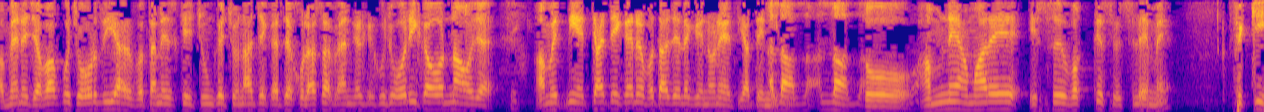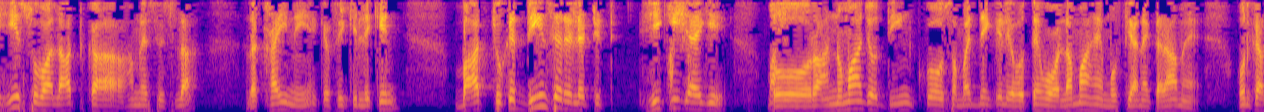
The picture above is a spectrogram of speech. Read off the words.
اور میں نے جواب کچھ اور دیا پتہ نہیں اس کے چونکے چناچے کرتے خلاصہ بیان کر کے کچھ اور ہی کا اور نہ ہو جائے۔ ہم اتنی احتیاطی کر رہے بتا چلے کہ انہوں نے احتیاطی نہیں تو ہم نے ہمارے اس وقت کے سلسلے میں فکی ہی سوالات کا ہم نے سلسلہ رکھا ہی نہیں ہے کہ فکی لیکن بات چونکہ دین سے ریلیٹڈ ہی کی جائے گی تو رہنما جو دین کو سمجھنے کے لیے ہوتے ہیں وہ علماء ہیں مفتیان کرام ہیں ان کا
